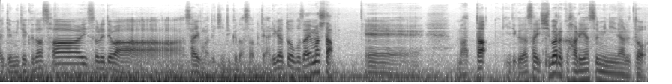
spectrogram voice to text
えてみてください。それでは最後まで聞いてくださってありがとうございました。えー、また聞いてください。しばらく春休みになると、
